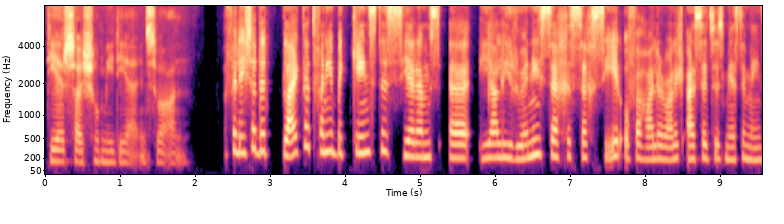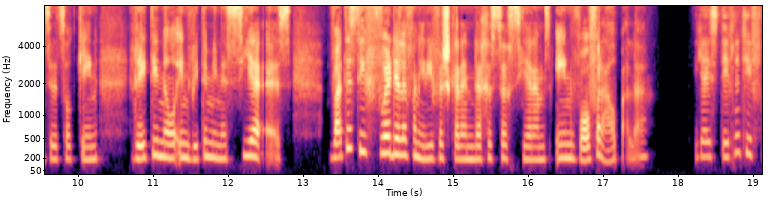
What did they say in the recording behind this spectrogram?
deur social media en so aan. Felicia, dit blyk dat van die bekendste serums 'n hyaluroniese gesigsuur of 'n hyaluronic acid soos meeste mense dit sal ken, retinol en Vitamiene C is. Wat is die voordele van hierdie verskillende gesigserums en waarvoor help hulle? Jy's definitief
